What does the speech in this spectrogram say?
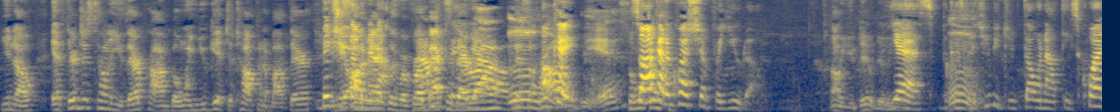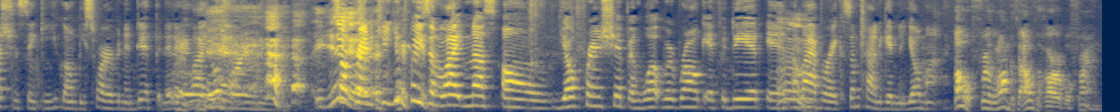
you know, if they're just telling you their problem, but when you get to talking about their, Bitch they automatically up. revert I'ma back to their own. that's a problem. Okay. Yeah. So, So I got a question for you though. Oh, you do, do you? Yes, because Mm. you be throwing out these questions thinking you're gonna be swerving and dipping. It ain't Hey, like that. Yeah. So, Brandon, can you please enlighten us on your friendship and what went wrong if it did, and Mm. elaborate? Because I'm trying to get into your mind. Oh, for the longest, I was a horrible friend.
